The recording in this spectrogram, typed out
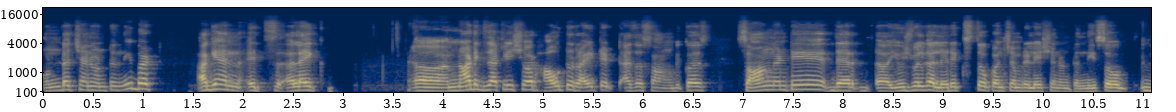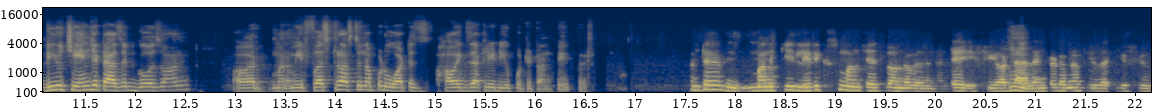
ఉండొచ్చు అని ఉంటుంది but again it's like I'm not exactly sure how to write it as a song because song అంటే దేర్ యూజువల్గా లిరిక్స్తో కొంచెం రిలేషన్ ఉంటుంది. So do you change it as it goes on or మన మీరు ఫస్ట్ రాస్తున్నప్పుడు what is how exactly do put it on paper అంటే మనకి లిరిక్స్ మన చేతిలో ఉండవు కదండి. అంటే if you are. Talented enough if you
